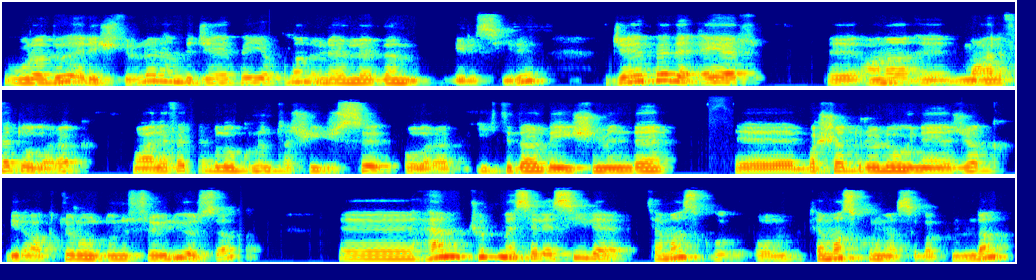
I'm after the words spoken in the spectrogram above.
uğradığı eleştiriler hem de CHP'ye yapılan önerilerden birisiydi. CHP de eğer e, ana e, muhalefet olarak muhalefet blokunun taşıyıcısı olarak iktidar değişiminde e, başat rolü oynayacak bir aktör olduğunu söylüyorsa e, hem Kürt meselesiyle temas temas kurması bakımından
